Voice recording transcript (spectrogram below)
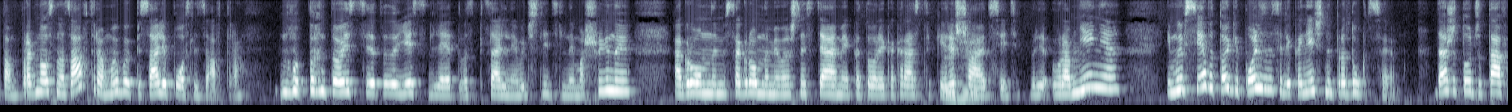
там прогноз на завтра мы бы писали послезавтра. Ну, то, то есть это есть для этого специальные вычислительные машины огромными, с огромными мощностями, которые как раз-таки uh решают все эти уравнения. И мы все в итоге пользователи конечной продукции. Даже тот же TAF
